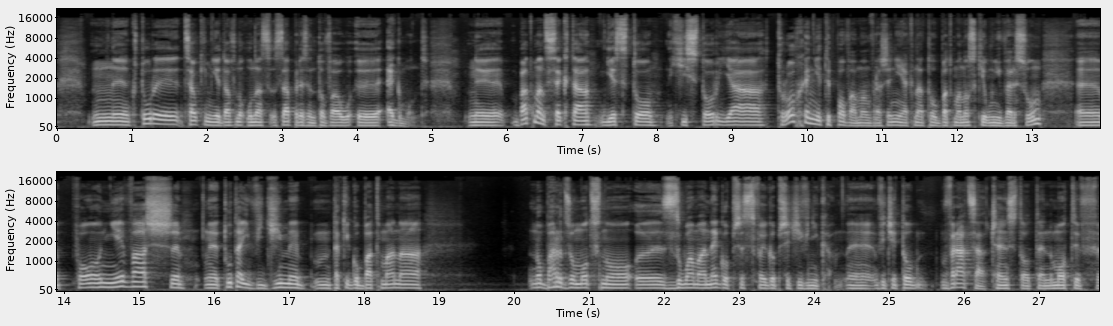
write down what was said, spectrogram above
który całkiem niedawno u nas zaprezentował Egmont. Batman Sekta jest to historia trochę nietypowa, mam wrażenie, jak na to batmanowskie uniwersum, ponieważ tutaj widzimy takiego Batmana no bardzo mocno e, złamanego przez swojego przeciwnika. E, wiecie, to wraca często ten motyw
